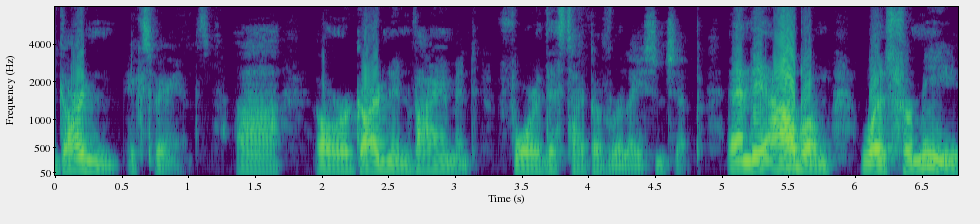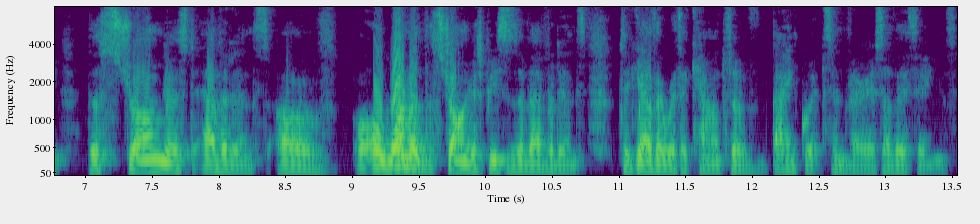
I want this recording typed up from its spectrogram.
garden experience uh, or garden environment for this type of relationship. And the album was, for me, the strongest evidence of, or one of the strongest pieces of evidence, together with accounts of banquets and various other things,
